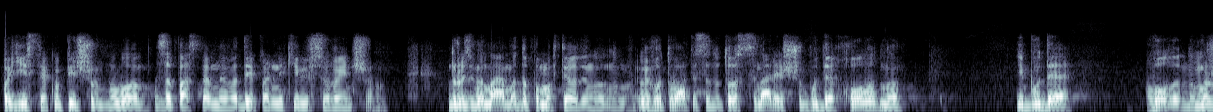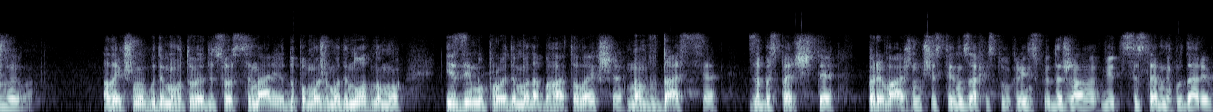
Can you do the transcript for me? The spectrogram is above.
Поїсти, купіть, щоб було запас певної води, пальників і всього іншого. Друзі, ми маємо допомогти один одному і готуватися до того сценарію, що буде холодно і буде голодно, можливо. Але якщо ми будемо готові до цього сценарію, допоможемо один одному і зиму пройдемо набагато легше, нам вдасться забезпечити переважну частину захисту української держави від системних ударів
